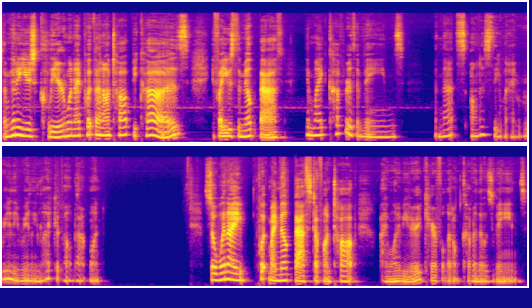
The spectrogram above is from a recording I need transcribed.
So I'm going to use clear when I put that on top because if I use the milk bath, it might cover the veins. And that's honestly what I really, really like about that one. So when I put my milk bath stuff on top, I want to be very careful that I don't cover those veins.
